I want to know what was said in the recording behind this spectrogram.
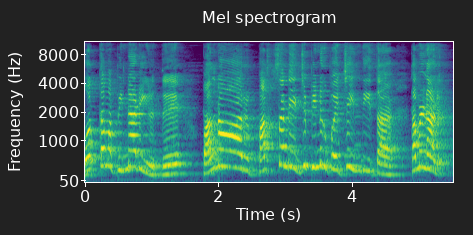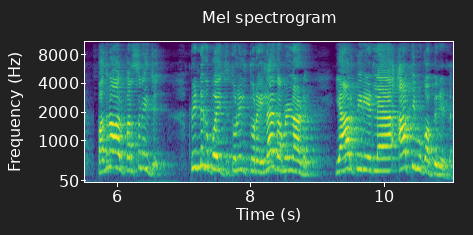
மொத்தமா பின்னாடி இழுத்து பதினாறு பர்சன்டேஜ் பின்னுக்கு போயிடுச்சு இந்தி த தமிழ்நாடு. பதினாறு பர்சன்டேஜ் பின்னுக்கு போயிடுச்சு தொழில்துறையில தமிழ்நாடு. யார் பீரியட்ல அதிமுக பீரியட்ல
